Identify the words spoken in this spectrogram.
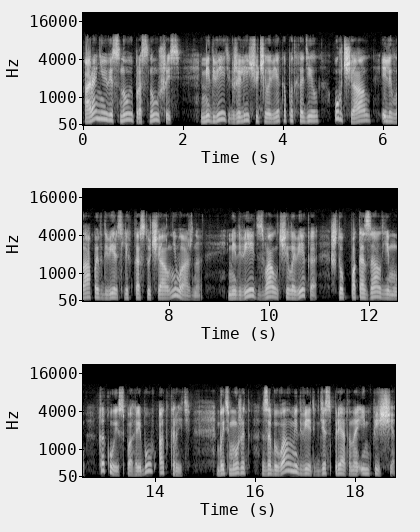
А раннюю весной, проснувшись, медведь к жилищу человека подходил, урчал или лапой в дверь слегка стучал, неважно. Медведь звал человека, чтоб показал ему, какой из погребов открыть. Быть может, забывал медведь, где спрятана им пища.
